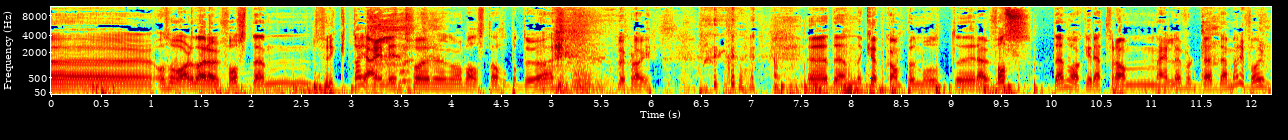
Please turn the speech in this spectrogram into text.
Uh, og så var det da Raufoss. Den frykta jeg litt, for nå har Balstad holdt på å dø her. Beklager. Eh, den cupkampen mot Raufoss, den var ikke rett fram heller, for de, dem er i form.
